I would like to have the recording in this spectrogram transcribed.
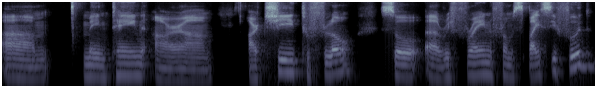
um, maintain our um, our chi to flow. So uh, refrain from spicy food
